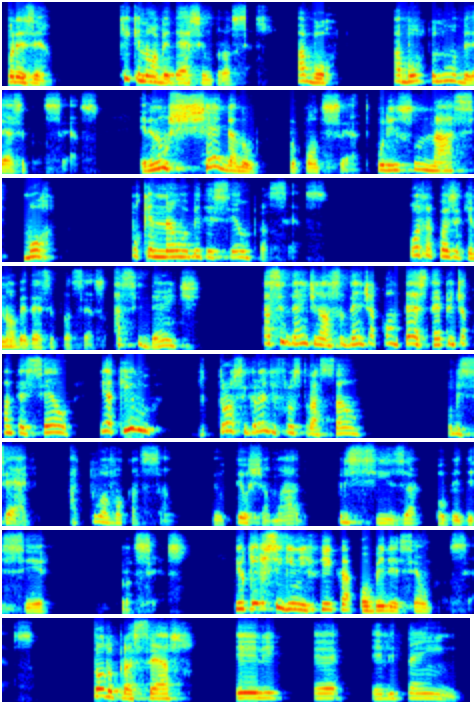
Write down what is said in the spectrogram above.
Por exemplo, o que, que não obedece um processo? Aborto. Aborto não obedece processo. Ele não chega no, no ponto certo. Por isso nasce morto. Porque não obedeceu um processo. Outra coisa que não obedece processo: acidente. Acidente não, acidente acontece, de repente aconteceu, e aquilo trouxe grande frustração. Observe, a tua vocação e o teu chamado precisa obedecer um processo. E o que, que significa obedecer um processo? Todo processo ele é ele tem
